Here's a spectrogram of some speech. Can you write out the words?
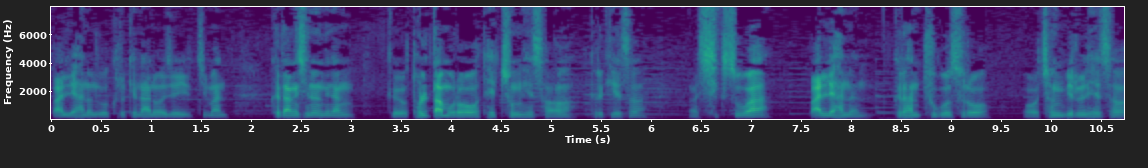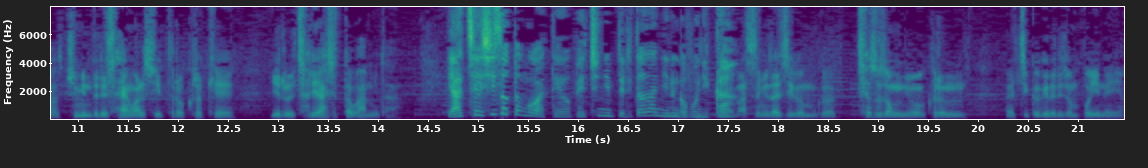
빨래하는 곳 그렇게 나누어져 있지만 그 당시는 그냥 그 돌담으로 대충 해서 그렇게 해서 어, 식수와 빨래하는 그러한 두 곳으로 어, 정비를 해서 주민들이 사용할 수 있도록 그렇게 일을 처리하셨다고 합니다. 야채 씻었던 것 같아요. 배추잎들이 떠다니는 거 보니까. 네, 맞습니다. 지금 그 채소 종류 그런 찌꺼기들이 좀 보이네요.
